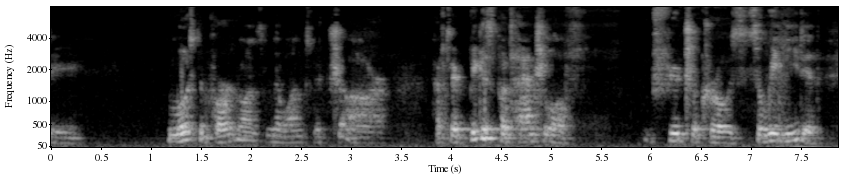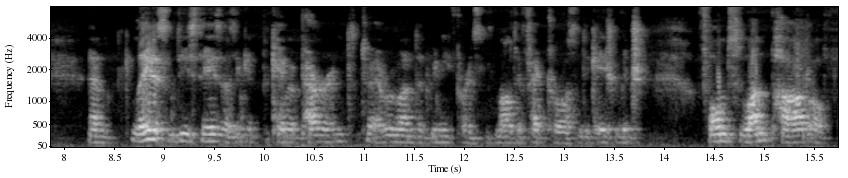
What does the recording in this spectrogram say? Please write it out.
the most important ones and the ones which are have the biggest potential of future growth. So we need it. And latest in these days, I think it became apparent to everyone that we need, for instance, multi-factor authentication, which forms one part of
